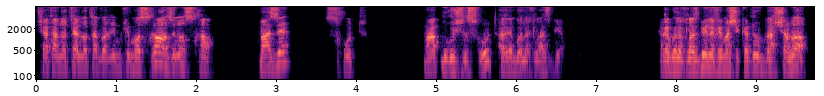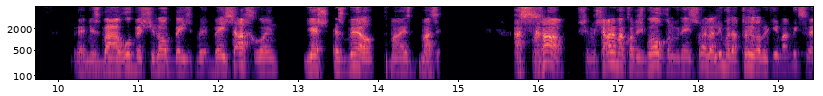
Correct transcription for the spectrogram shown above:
שאתה נותן לו את הדברים כמו שכר, זה לא שכר. מה זה? זכות. מה הפירוש של זכות? הרב הולך להסביר. הרב הולך להסביר לפי מה שכתוב בשלו, נסברו בשילו בייס אחרון, יש הסבר מה, מה זה. השכר שמשלם הקודש ברוך הוא לבני ישראל על לימוד התוירו וקיום המצווה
